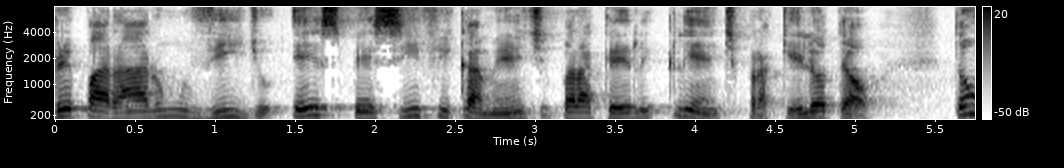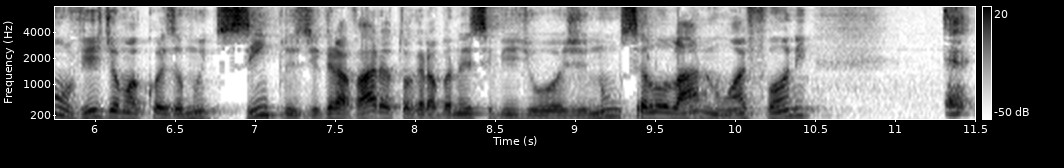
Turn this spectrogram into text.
preparar um vídeo especificamente para aquele cliente, para aquele hotel. Então, o vídeo é uma coisa muito simples de gravar. Eu estou gravando esse vídeo hoje num celular, num iPhone. É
